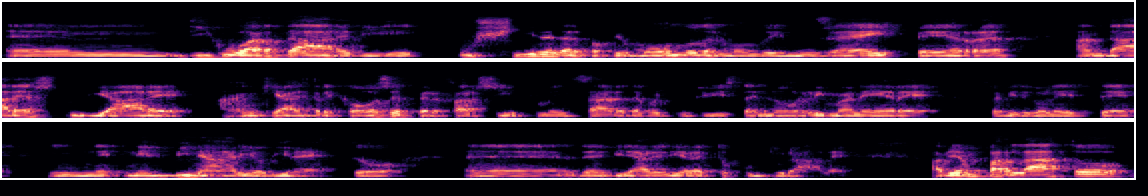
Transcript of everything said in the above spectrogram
ehm, di guardare, di uscire dal proprio mondo, dal mondo dei musei, per andare a studiare anche altre cose per farsi influenzare da quel punto di vista e non rimanere, tra virgolette, in, nel binario diretto, eh, nel binario diretto culturale. Abbiamo parlato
